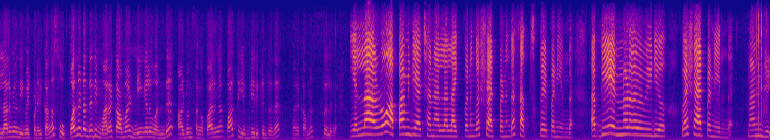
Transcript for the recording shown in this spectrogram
எல்லாருமே வந்து இன்வைட் பண்ணிருக்காங்க சோ பதினெட்டாம் தேதி மறக்காம நீங்களும் வந்து ஆல்பம் சாங்க பாருங்க. பார்த்து எப்படி இருக்குன்றத மறக்காம சொல்லுங்க. எல்லாரும் அப்பா மீடியா சேனல்ல லைக் பண்ணுங்க ஷேர் பண்ணுங்க சப்ஸ்கிரைப் பண்ணிருங்க. அப்படியே என்னோட வீடியோவை ஷேர் பண்ணிருங்க. நன்றி.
